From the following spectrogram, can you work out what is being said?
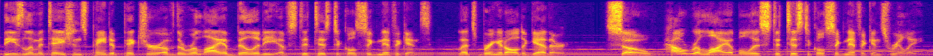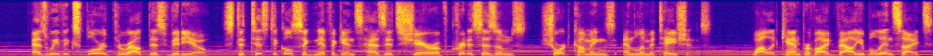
These limitations paint a picture of the reliability of statistical significance. Let's bring it all together. So, how reliable is statistical significance really? As we've explored throughout this video, statistical significance has its share of criticisms, shortcomings, and limitations. While it can provide valuable insights,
